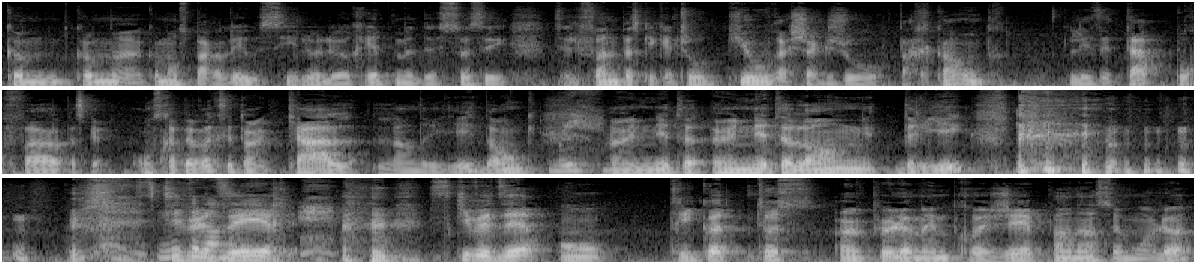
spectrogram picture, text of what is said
comme, comme, euh, comme on se parlait aussi, là, le rythme de ça, c'est c'est le fun parce qu'il y a quelque chose qui ouvre à chaque jour. Par contre, les étapes pour faire, parce qu'on se rappellera que c'est un calendrier, donc Oui. un un knit along drier. ce qui veut dire, ce qui veut dire, on tricote tous un peu le même projet pendant ce mois-là.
